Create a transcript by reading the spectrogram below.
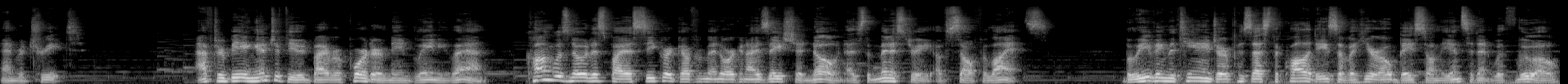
and retreat. After being interviewed by a reporter named Laney Lan, Kong was noticed by a secret government organization known as the Ministry of Self-Reliance. Believing the teenager possessed the qualities of a hero based on the incident with Luo,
